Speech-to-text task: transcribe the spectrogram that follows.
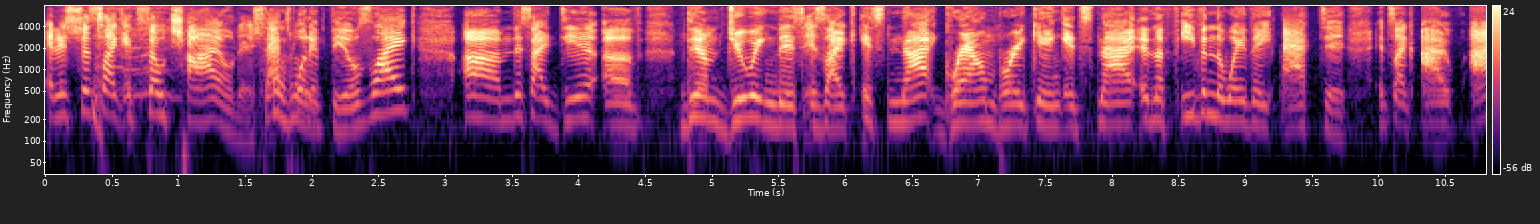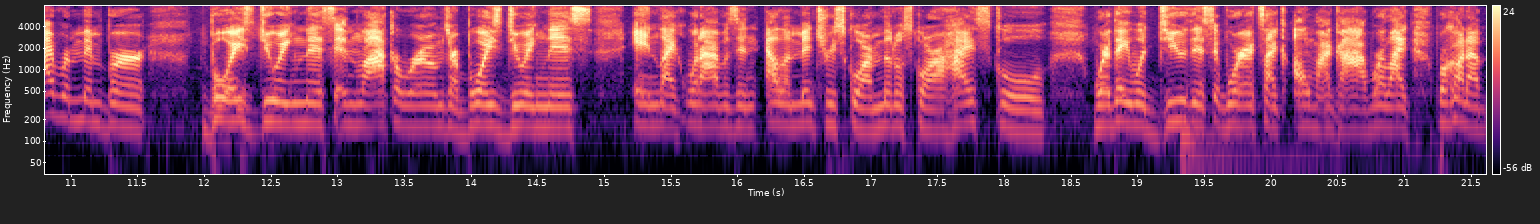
and it's just like it's so childish. That's what it feels like. Um, this idea of them doing this is like it's not groundbreaking. It's not, and the, even the way they acted, it's like I I remember boys doing this in locker rooms or boys doing this in like when I was in elementary school or middle school or high school where they would do this where it's like oh my god we're like we're gonna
